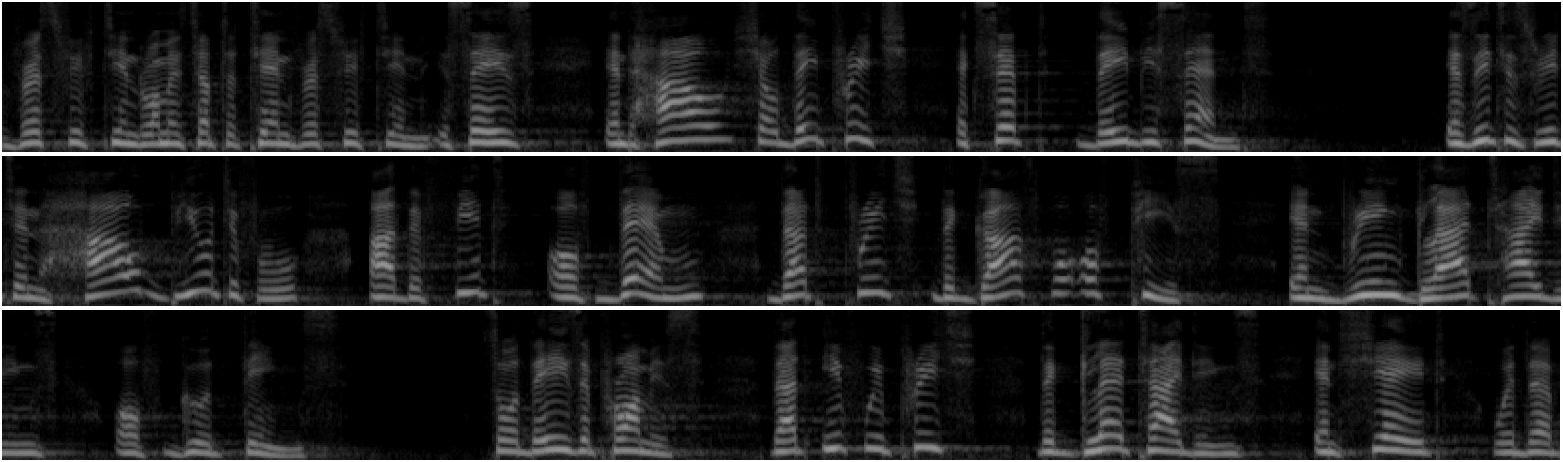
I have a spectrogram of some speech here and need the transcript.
verse 15, Romans chapter 10, verse 15, it says, And how shall they preach except they be sent? As it is written, How beautiful are the feet of them that preach the gospel of peace and bring glad tidings of good things. So there is a promise that if we preach the glad tidings and share it with the,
